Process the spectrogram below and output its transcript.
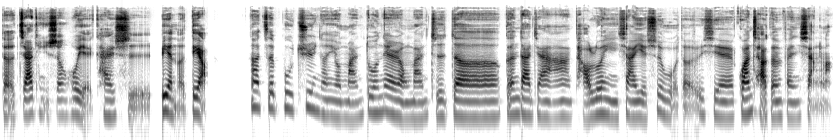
的家庭生活也开始变了调。那这部剧呢，有蛮多内容，蛮值得跟大家讨论一下，也是我的一些观察跟分享啦。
